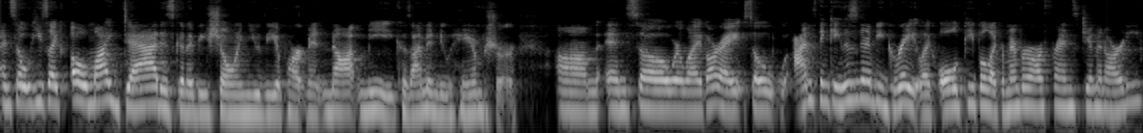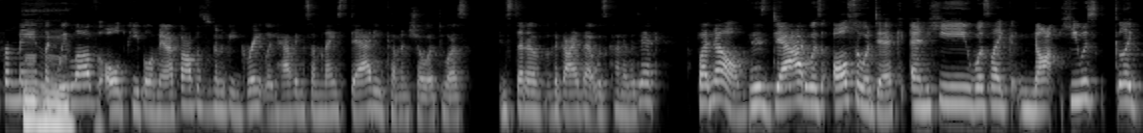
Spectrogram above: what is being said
And so he's like oh my dad is going to be showing you the apartment not me because i'm in new hampshire. Um and so we're like all right. So i'm thinking this is going to be great. Like old people like remember our friends jim and artie from maine? Like we Mhm. love old people. I mean i thought this was going to be great like having some nice daddy come and show it to us instead of the guy that was kind of a dick but no, his dad was also a dick, and he was like not. He was like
